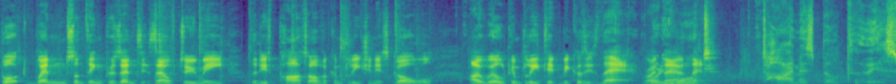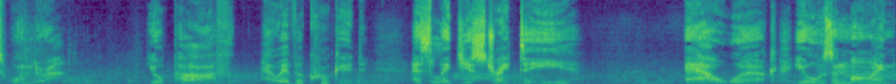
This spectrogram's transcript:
But when something presents itself to me that is part of a completionist goal, I will complete it because it's there, right what there you and want? then. Time is built to this, Wanderer. Your path, however crooked, has led you straight to here. Our work, yours and mine,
